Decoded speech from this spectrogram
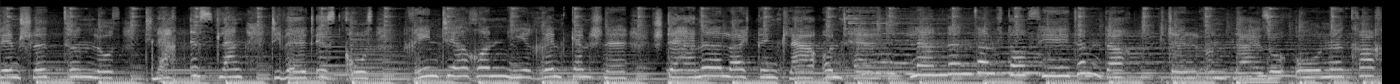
dem Schlitten los. Die Nacht ist lang, die Welt ist groß. Rentier Ronny rennt ganz schnell. Sterne leuchten klar und hell. Landen sanft auf jedem Dach. Still und leise, ohne Krach.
